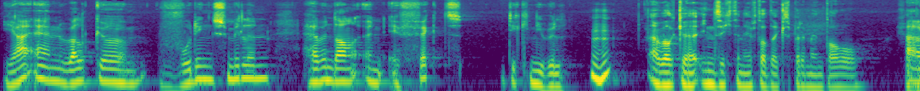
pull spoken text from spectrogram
ja, en welke voedingsmiddelen hebben dan een effect die ik niet wil? Mhm. En welke inzichten heeft dat experiment al Uh, gebracht?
